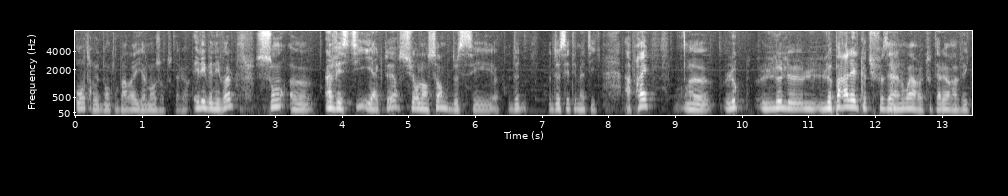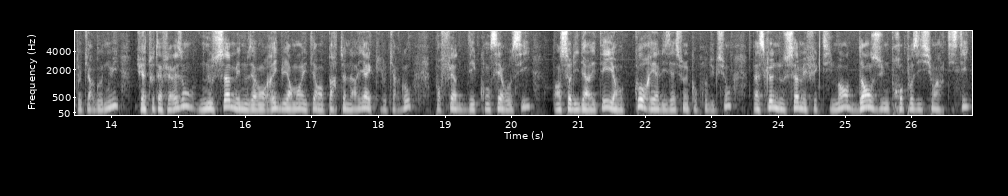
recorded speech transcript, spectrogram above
autres dont on parlera également genre tout à l'heure. Et les bénévoles sont euh, investis et acteurs sur l'ensemble de ces, de, de ces thématiques. Après, euh, le, le, le- le parallèle que tu faisais à Noir tout à l'heure avec le cargo de nuit, tu as tout à fait raison. Nous sommes et nous avons régulièrement été en partenariat avec le cargo pour faire des concerts aussi en solidarité et en co-réalisation et coproduction, parce que nous sommes effectivement dans une proposition artistique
